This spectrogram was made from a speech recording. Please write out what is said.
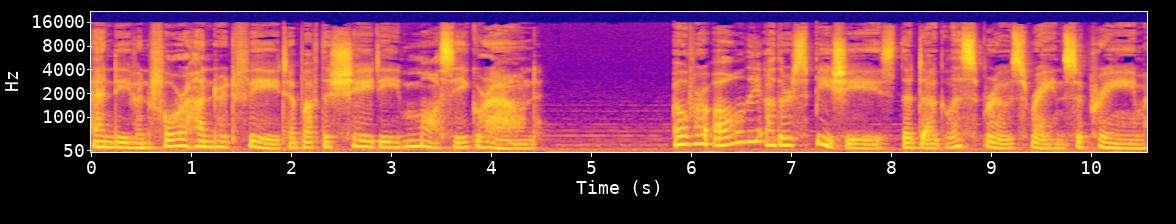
and even 400 feet above the shady, mossy ground. Over all the other species, the Douglas spruce reigns supreme.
